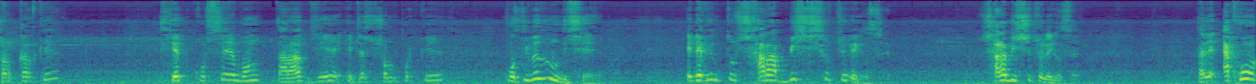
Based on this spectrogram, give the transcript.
সরকারকে থ্রেট করছে এবং তারা যে এটা সম্পর্কে প্রতিবেদন দিছে, এটা কিন্তু সারা বিশ্ব চলে গেছে। সারা বিশ্ব চলে গেছে। তাহলে এখন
